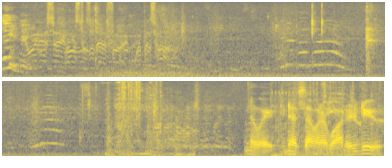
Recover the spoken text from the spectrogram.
USA hostiles identified. Weapons hot. No, wait, that's not what I wanted to do.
